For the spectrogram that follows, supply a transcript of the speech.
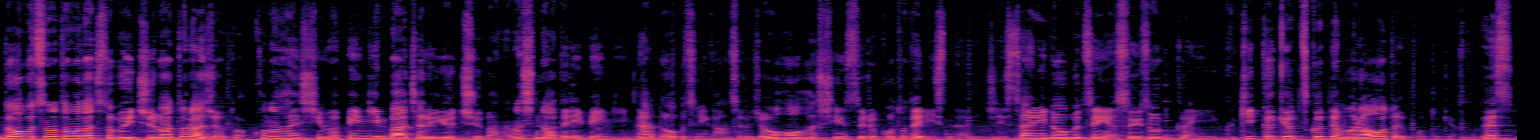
動物の友達と VTuber とラジオとこの配信はペンギンバーチャル YouTuber 七種のアデリーペンギンが動物に関する情報を発信することでリスナーに実際に動物園や水族館に行くきっかけを作ってもらおうというポッドキャストです。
